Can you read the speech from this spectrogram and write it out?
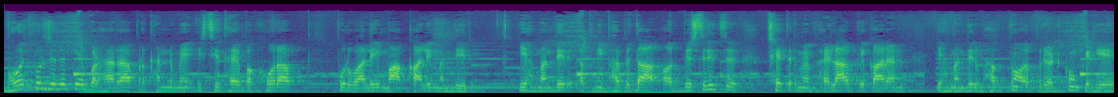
भोजपुर ज़िले के बढ़ारा प्रखंड में स्थित है बखोरापुर वाली माँ काली मंदिर। यह मंदिर अपनी भव्यता और विस्तृत क्षेत्र में फैलाव के कारण यह मंदिर भक्तों और पर्यटकों के लिए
